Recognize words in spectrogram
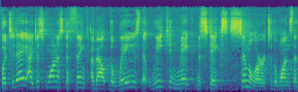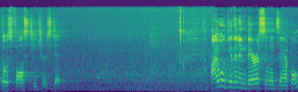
But today, I just want us to think about the ways that we can make mistakes similar to the ones that those false teachers did. I will give an embarrassing example.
